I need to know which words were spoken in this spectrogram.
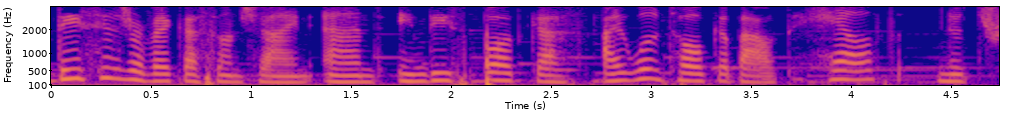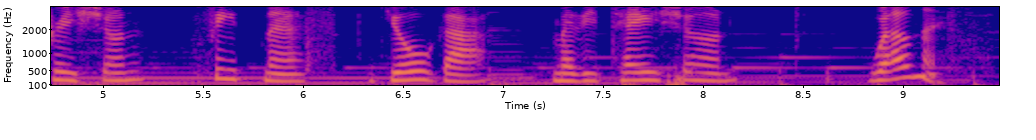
This is Rebecca Sunshine, and in this podcast, I will talk about health, nutrition, fitness, yoga, meditation, wellness.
